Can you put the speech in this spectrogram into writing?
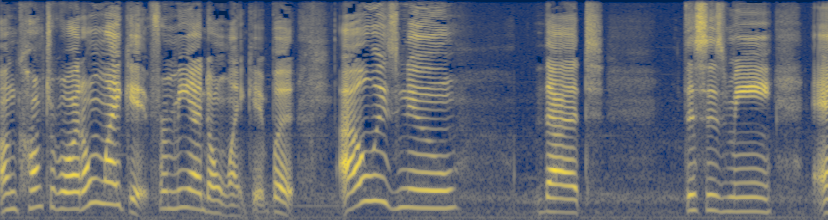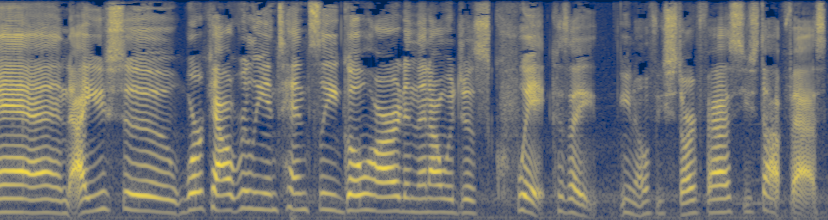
uncomfortable. I don't like it. For me, I don't like it, but I always knew that this is me and I used to work out really intensely, go hard, and then I would just quit because I, you know, if you start fast, you stop fast.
